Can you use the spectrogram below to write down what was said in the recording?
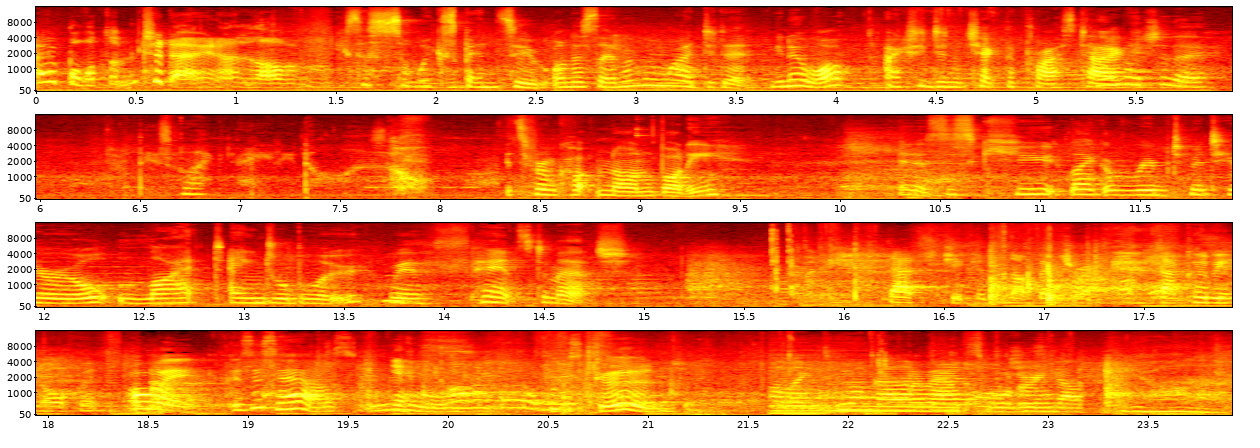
I bought them today and I love them. These are so expensive. Honestly, I don't know why I did it. You know what? I actually didn't check the price tag. How much are they? These were like $80. It's from Cotton On Body. And it's this cute, like, ribbed material, light angel blue, with pants to match. That's chicken, not vegetarian. Um, that could have been awkward. Oh wait, is this ours? Ooh. Yes. Oh my god. Looks good. I like to My mouth's watering. Yeah.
